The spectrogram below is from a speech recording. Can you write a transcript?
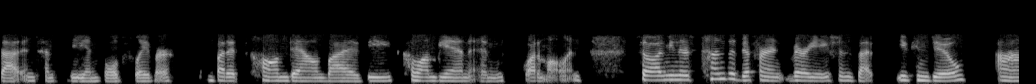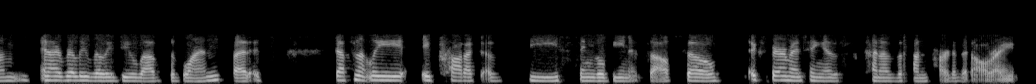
that intensity and bold flavor. But it's calmed down by the Colombian and Guatemalan. So, I mean, there's tons of different variations that you can do. Um, and I really, really do love the blends, but it's definitely a product of the single bean itself. So, experimenting is kind of the fun part of it all, right?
